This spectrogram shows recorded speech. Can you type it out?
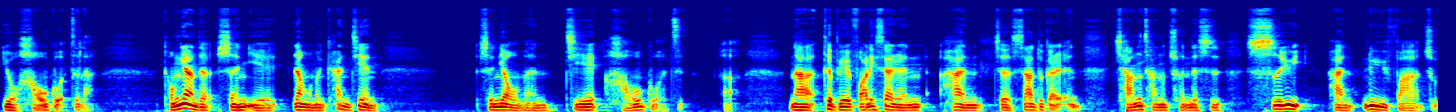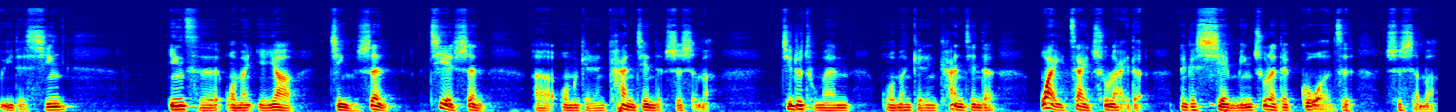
有好果子了。同样的，神也让我们看见，神要我们结好果子啊。那特别法利赛人和这撒都该人常常存的是私欲和律法主义的心，因此我们也要谨慎戒慎。呃，我们给人看见的是什么？基督徒们，我们给人看见的外在出来的那个显明出来的果子是什么？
